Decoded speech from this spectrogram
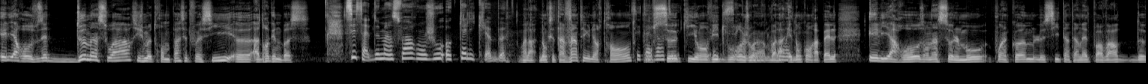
Elia Rose, vous êtes demain soir, si je me trompe pas cette fois-ci, euh, à Drogen Boss. C'est ça, demain soir, on joue au Cali Club. Voilà, donc c'est à 21h30 C'est à pour 20. ceux qui ont envie de vous rejoindre. Voilà, ouais. et donc on rappelle Elia Rose en un seul mot.com, le site internet pour avoir de,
